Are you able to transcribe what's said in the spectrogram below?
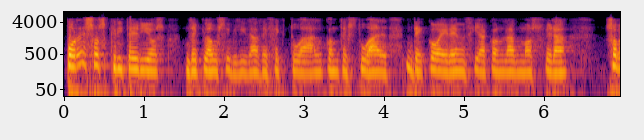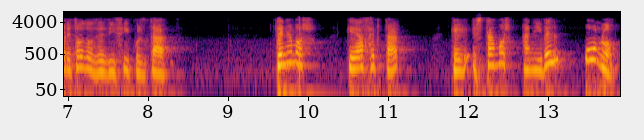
por esos criterios de plausibilidad efectual, contextual, de coherencia con la atmósfera, sobre todo de dificultad. Tenemos que aceptar que estamos a nivel 1.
